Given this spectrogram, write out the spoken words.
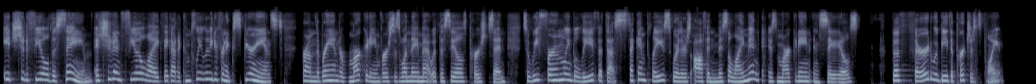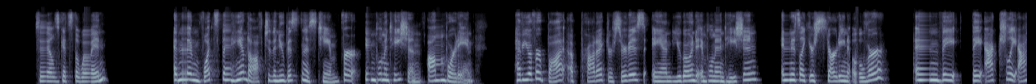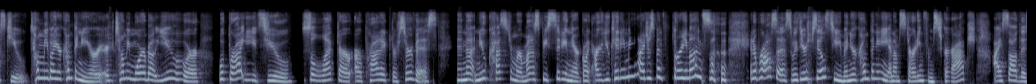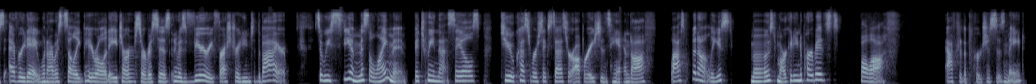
it should feel the same. It shouldn't feel like they got a completely different experience from the brand or marketing versus when they met with the salesperson. So we firmly believe that that second place where there's often misalignment is marketing and sales. The third would be the purchase point. Sales gets the win. And then what's the handoff to the new business team for implementation, onboarding? Have you ever bought a product or service and you go into implementation and it's like you're starting over and they they actually ask you, tell me about your company or, or, tell me more about you or what brought you to select our, our product or service. And that new customer must be sitting there going, Are you kidding me? I just spent three months in a process with your sales team and your company, and I'm starting from scratch. I saw this every day when I was selling payroll at HR services, and it was very frustrating to the buyer. So we see a misalignment between that sales to customer success or operations handoff. Last but not least, most marketing departments fall off after the purchase is made.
